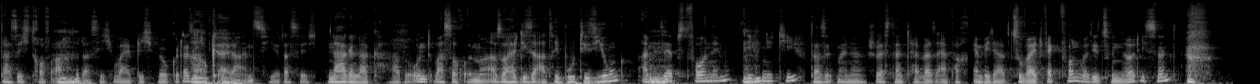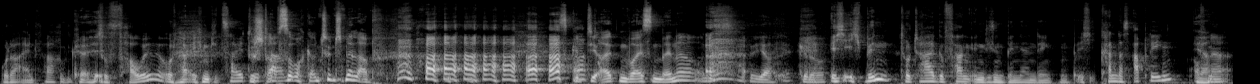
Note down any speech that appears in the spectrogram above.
Dass ich darauf achte, mhm. dass ich weiblich wirke, dass ah, ich okay. Kleider anziehe, dass ich Nagellack habe und was auch immer. Also halt diese Attributisierung an mhm. mir selbst vornehme, mhm. definitiv. Mhm. Da sind meine Schwestern teilweise einfach entweder zu weit weg von, weil sie zu nerdig sind oder einfach okay. zu faul oder eben die Zeit. Du strafst auch ganz schön schnell ab. es gibt die alten weißen Männer. Und, ja, genau. Ich, ich bin total gefangen in diesem Binären-Denken. Ich kann das ablegen auf ja. einer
